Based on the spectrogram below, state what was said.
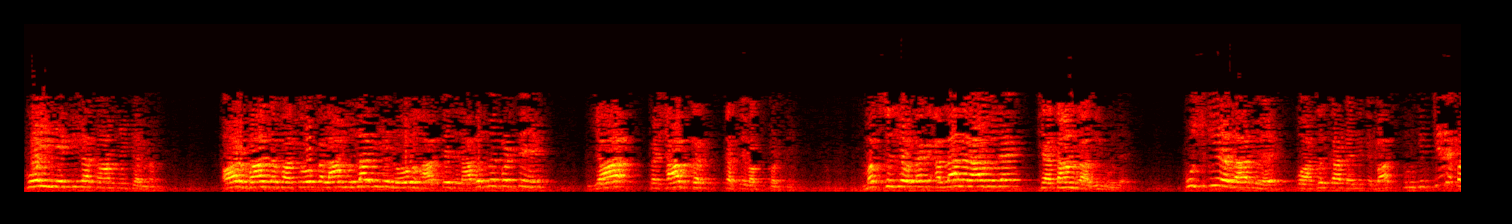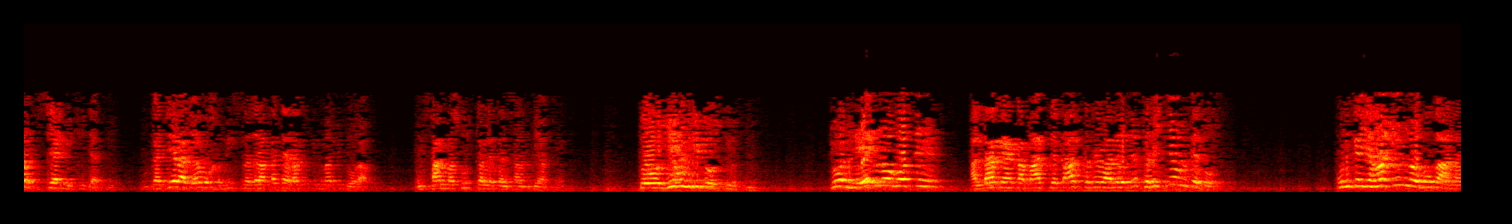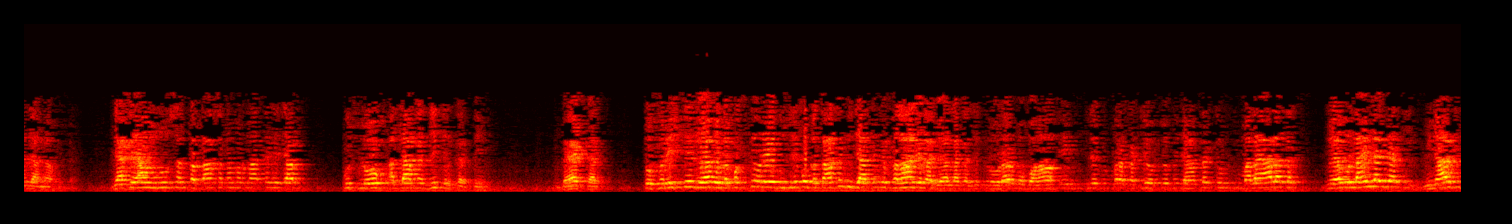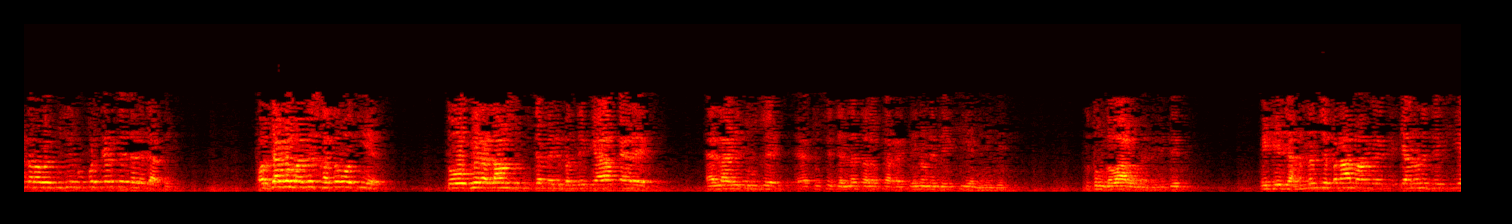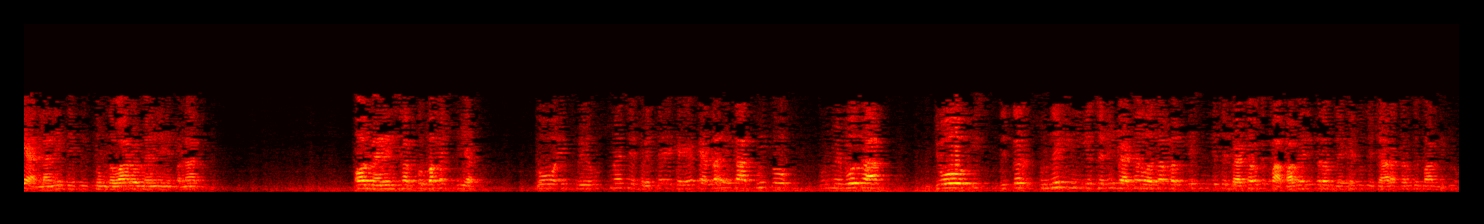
کوئی نیکی کا کام نہیں کرنا۔ اور بعض دفعہ تو کلام اللہ بھی یہ لوگ ہارتے جنابت میں پڑھتے ہیں یا پیشاب کرتے وقت پڑھتے ہیں۔ مقصد یہ ہوتا ہے کہ اللہ ناراض ہو جائے، شیطان راضی ہو جائے۔ اس کی رضا جو ہے وہ حاصل کر لینے کے بعد ان کے چہرے پر سیاہ لکھی جاتی ہے۔ کا چہرہ جو ہے وہ خبیص نظر آتا ہے رنگ کتنا بھی دورا انسان محسوس کر لیتا انسان کی آنکھیں۔ تو یہ ان کی دوستی ہوتی ہے۔ جو نیک لوگ ہوتے ہیں، اللہ کے احکامات کے پاس کرنے والے ہوتے ہیں، فرشتے ان کے دوست۔ ان کے یہاں ان لوگوں کا آنا جانا ہوتا ہے۔ جیسے ہم حضور صلی اللہ علیہ وسلم فرماتے ہیں جب کچھ لوگ اللہ کا ذکر کرتے ہیں، بیٹھ کر تو فرشتے جو ہے وہ لپکتے اور ایک دوسرے کو بتاتے بھی جاتے ہیں کہ فلاں جگہ جو ہے اللہ کا ذکر ہو رہا ہے وہ وہاں ایک دوسرے کے اوپر اکٹھے ہوتے ہوتے جہاں تک کہ ان کی مالا اعلیٰ تک جو ہے وہ لائن لگ جاتی مینار کی طرح وہ ایک دوسرے کے اوپر چڑھتے چلے جاتے ہیں۔ اور جب وہ مجلس ختم ہوتی ہے تو پھر اللہ ان سے پوچھا، میرے بندے، کیا کہہ رہے اللہ، یہ تم سے تم سے جنت طلب کر رہے تھے، انہوں نے دیکھی ہے نہیں دیکھی؟ تو تم گواہ ہو میں نہیں دیکھی ایک یہ جہنم سے پناہ مانگ رہے تھے۔ کیا انہوں نے دیکھی ہے اللہ نہیں دیکھی تم گوار ہو، میں نے انہیں پناہ دی۔ اور میں نے سب کو بخش دیا۔ تو ایک اس میں سے فرشتہ یہ کہے گا کہ اللہ ایک آدمی تو ان میں وہ تھا جو اس ذکر سننے کی نیت سے نہیں بیٹھا ہوا تھا، بلکہ اس نیت سے بیٹھا ہو کہ پاپا میری طرف دیکھے، تو اشارہ کر کے باہر نکلو۔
